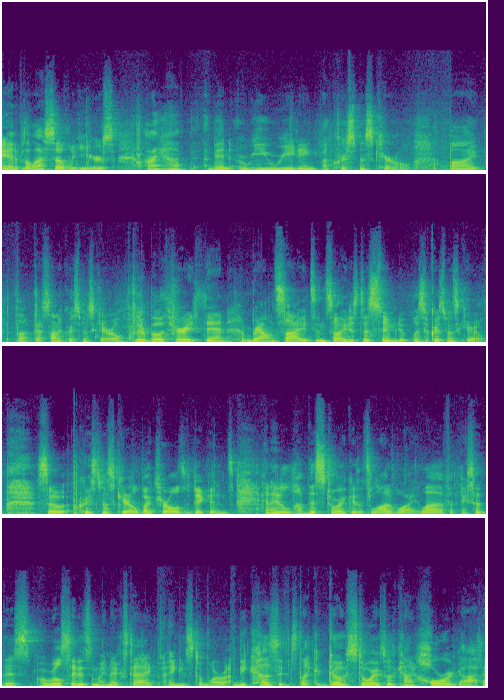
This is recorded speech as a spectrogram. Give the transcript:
And for the last several years, I have been rereading A Christmas Carol by, fuck, that's not A Christmas Carol. They're both very thin brown sides, and so I just assumed it was A Christmas Carol. So, A Christmas Carol by Charles Dickens. And I love this story because it's a lot of what I love. I said this, or will say this in my next tag, I think it's tomorrow. Because it's like a ghost story, so it's kind of horror gothic,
